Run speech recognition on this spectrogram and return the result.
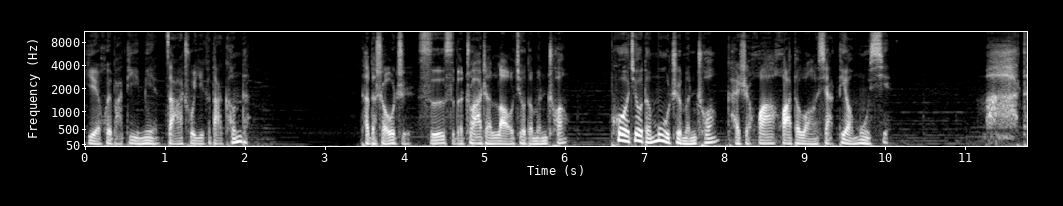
也会把地面砸出一个大坑的。他的手指死死地抓着老旧的门窗，破旧的木质门窗开始哗哗地往下掉木屑。妈的！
